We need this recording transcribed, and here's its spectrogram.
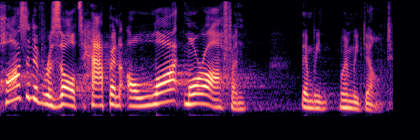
positive results happen a lot more often than we, when we don't.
